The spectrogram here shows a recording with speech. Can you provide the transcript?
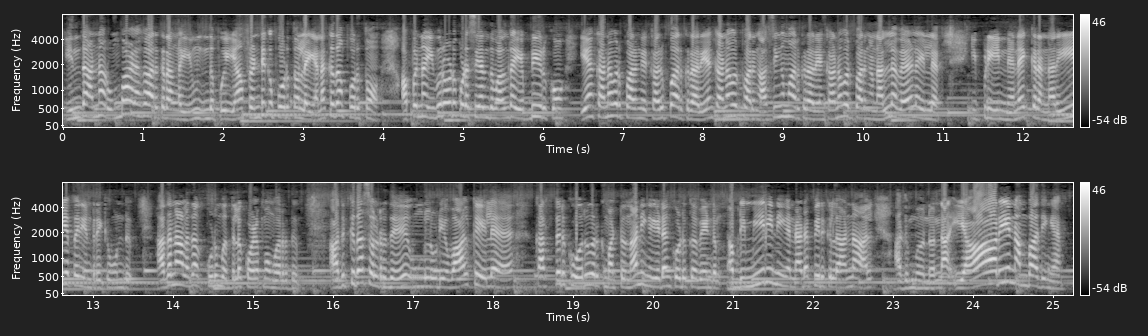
இந்த அண்ணா ரொம்ப அழகா இருக்கிறாங்க. இந்த பொ- என் ஃப்ரெண்டுக்கு பொருத்தம் இல்லை. எனக்கு தான் பொருத்தம். அப்ப நான் இவரோட கூட சேர்ந்து வாழ்ந்தா எப்படி இருக்கும்? என் கணவர் பாருங்க கருப்பா இருக்கிறாரு. என் கணவர் பாருங்க அசிங்கமா இருக்கிறாரு. என் கணவர் பாருங்க நல்ல வேலை இல்லை. இப்படி நினைக்கிற நிறைய பேர் இன்றைக்கு உண்டு. அதனால தான் குடும்பத்தில் குழப்பம் வருது. அதுக்கு தான் சொல்கிறது உங்களுடைய வாழ்க்கையில் கர்த்தருக்கு ஒருவருக்கு மட்டும்தான் நீங்கள் இடம் கொடுக்க வேண்டும். அப்படி மீறி நீங்கள் நடப்பீர்களானால் அது மு- யாரையும் நம்பாதீங்க.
